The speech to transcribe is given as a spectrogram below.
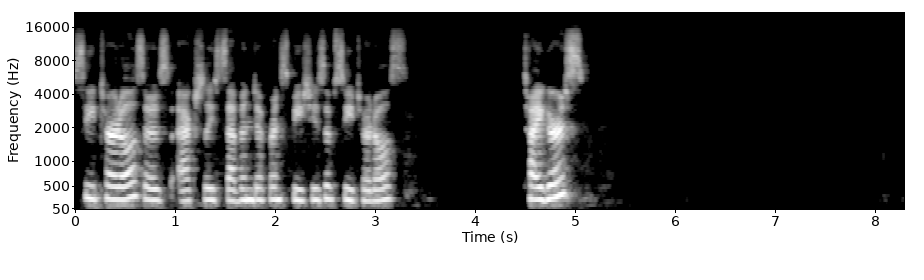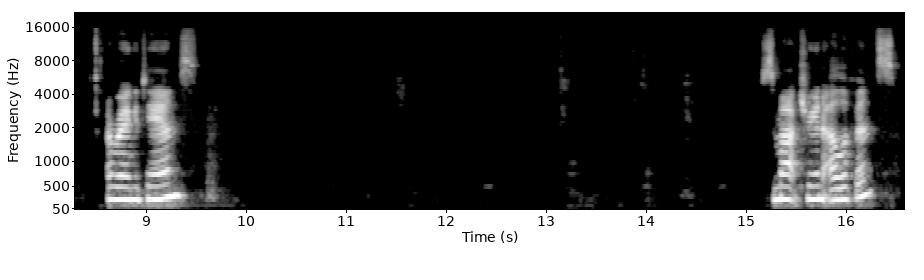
sea turtles. There's actually seven different species of sea turtles. Tigers, orangutans, Sumatran elephants,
